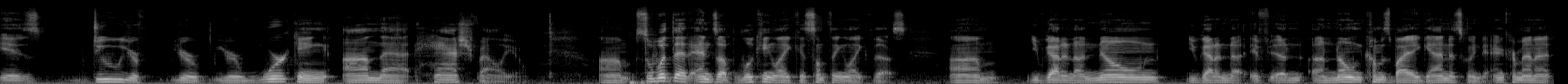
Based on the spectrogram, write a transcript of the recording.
is do your your your working on that hash value. Um, so what that ends up looking like is something like this. Um, you've got an unknown You've got a if a, a known comes by again, it's going to increment it.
